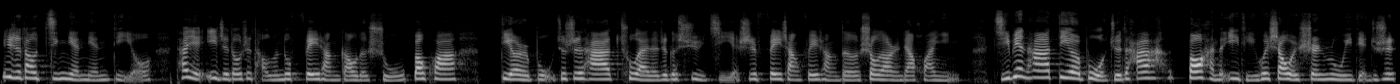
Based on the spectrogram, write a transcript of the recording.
一直到今年年底哦，它也一直都是讨论度非常高的书，包括。第二部就是它出来的这个续集也是非常非常的受到人家欢迎，即便它第二部，我觉得它包含的议题会稍微深入一点，就是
